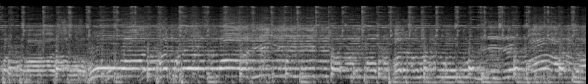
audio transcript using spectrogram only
प्रकाश हुआ धटे माही कर्म भरम डूबे भाजा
